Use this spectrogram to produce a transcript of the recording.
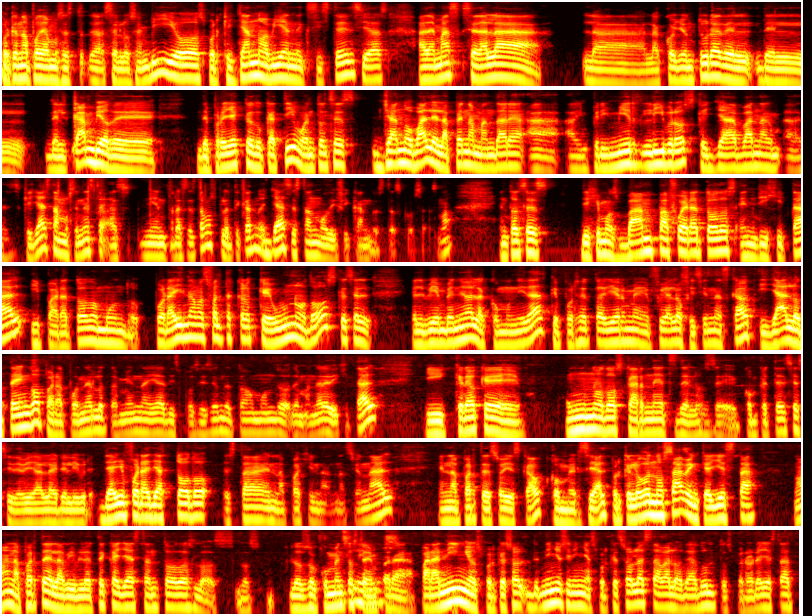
Porque no podíamos hacer los envíos, porque ya no habían existencias. Además, se da la, la, coyuntura del, del, cambio de, de, proyecto educativo. Entonces ya no vale la pena mandar a, imprimir libros que ya van a, que ya estamos en esta, mientras estamos platicando, ya se están modificando estas cosas, ¿no? Entonces dijimos, van para afuera todos en digital y para todo mundo. Por ahí nada más falta creo que uno o dos, que es el, el bienvenido a la comunidad, que por cierto ayer me fui a la oficina Scout y ya lo tengo para ponerlo también ahí a disposición de todo mundo de manera digital. Y creo que uno o dos carnets de los de competencias y de vida al aire libre. De ahí en fuera ya todo está en la página nacional, en la parte de Soy Scout comercial, porque luego no saben que ahí está, ¿no? En la parte de la biblioteca ya están todos los, los, documentos también para, para niños, porque son niños y niñas, porque solo estaba lo de adultos, pero ahora ya está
